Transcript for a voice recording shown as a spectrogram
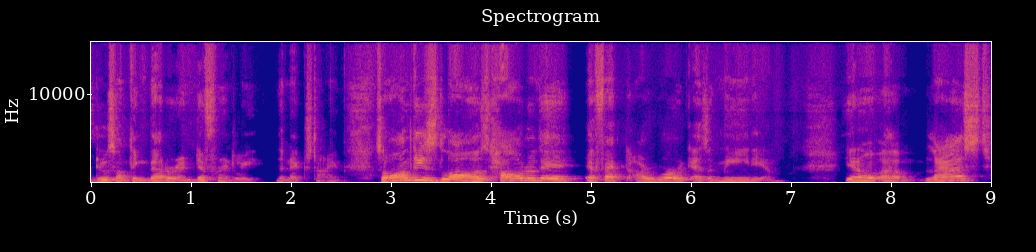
do something better and differently the next time. So all these laws how do they affect our work as a medium? You know um, last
